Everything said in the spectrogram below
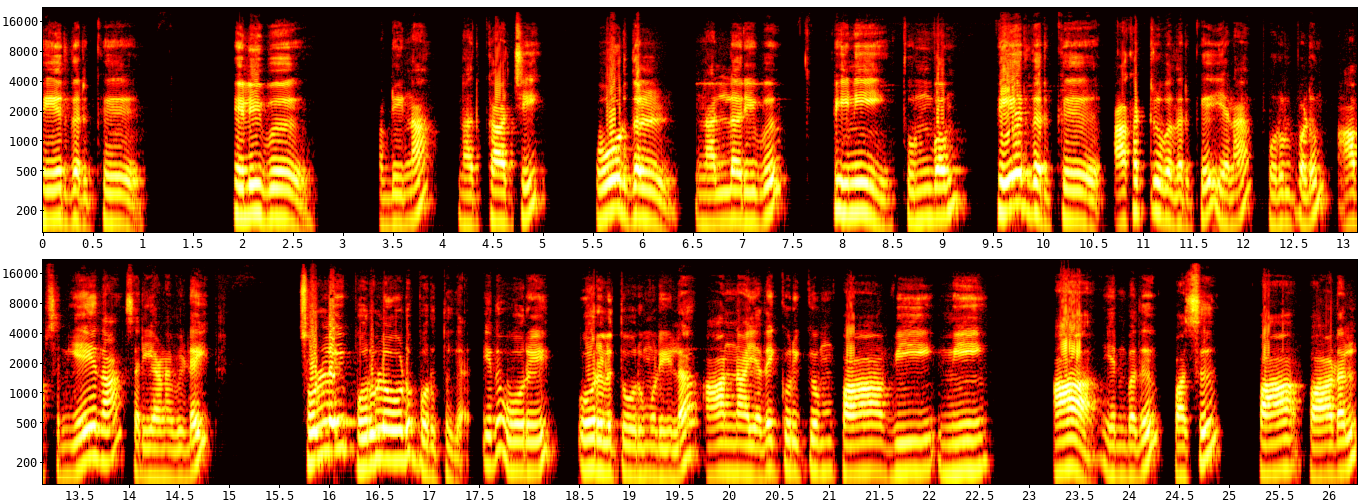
பேர்தற்கு. தெளிவு அப்படின்னா நற்காட்சி. ஓர்தல் நல்லறிவு பிணி துன்பம் பேர்தற்கு அகற்றுவதற்கு என பொருள்படும் ஆப்ஷன் ஏ தான் சரியான விடை. சொல்லை பொருளோடு பொருத்துக. இது ஒரு ஓரெழுத்து ஒரு மொழியில். ஆன்னா எதை குறிக்கும்? பா வி மீ ஆ என்பது பசு பா பாடல்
